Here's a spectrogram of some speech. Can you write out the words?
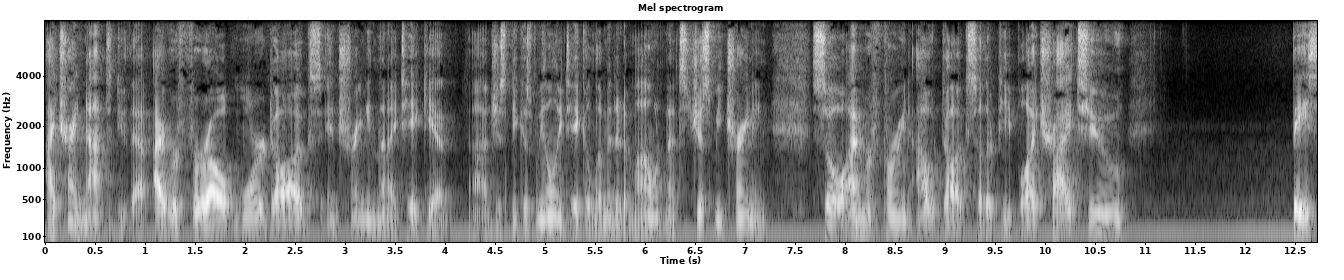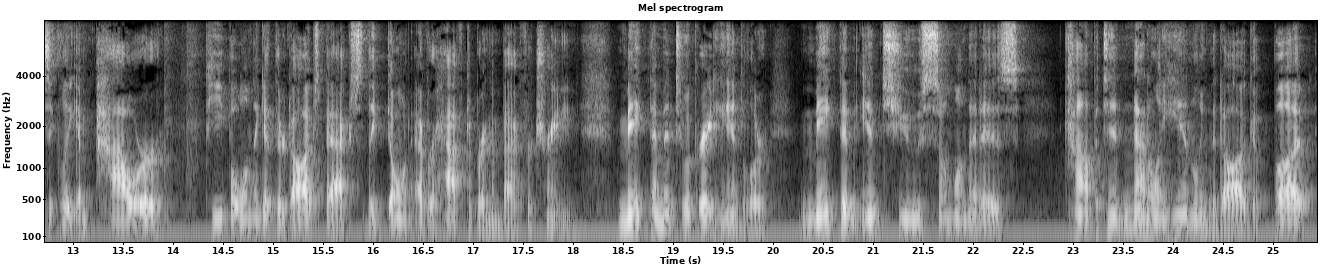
I try not to do that. I refer out more dogs in training than I take in, uh, just because we only take a limited amount and it's just me training. So I'm referring out dogs to other people. I try to basically empower people when they get their dogs back so they don't ever have to bring them back for training. Make them into a great handler, make them into someone that is competent not only handling the dog, but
